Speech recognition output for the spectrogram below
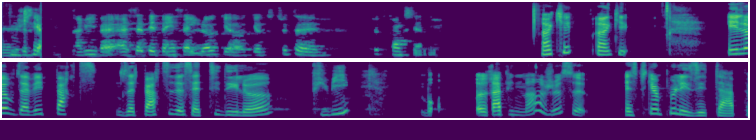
Euh, jusqu'à ce qu'on arrive à, cette étincelle-là qui a, tout de suite tout fonctionné. OK, OK. Et là, vous avez parti. Vous êtes parti de cette idée-là. Puis, rapidement, juste expliquer un peu les étapes.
